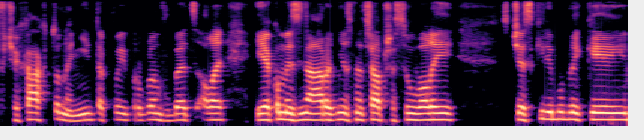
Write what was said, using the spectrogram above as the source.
v Čechách to není takový problém vůbec, ale i jako mezinárodně jsme třeba přesouvali z České republiky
